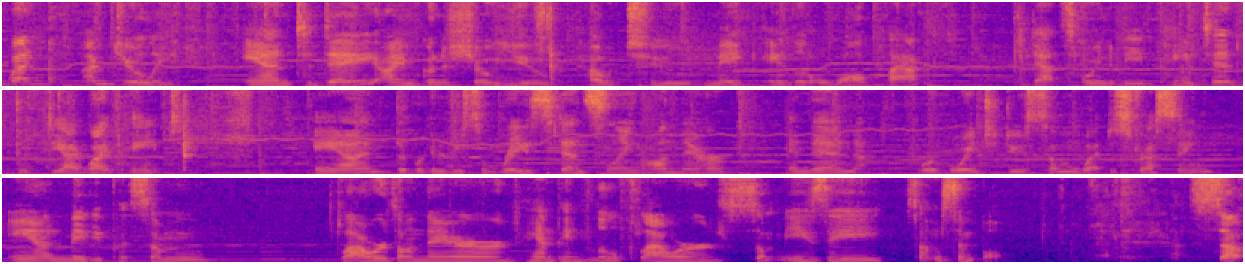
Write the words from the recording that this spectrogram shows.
everyone, I'm Julie and today I'm going to show you how to make a little wall plaque that's going to be painted with DIY paint and then we're going to do some raised stenciling on there and then we're going to do some wet distressing and maybe put some flowers on there, hand painted little flowers, something easy, something simple. So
